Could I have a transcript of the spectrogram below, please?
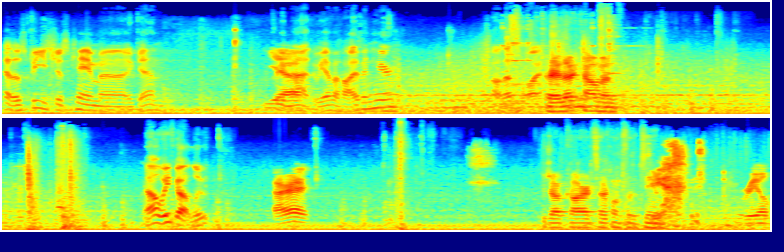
Yeah, those bees just came uh, again. Yeah. Do we have a hive in here? Oh, that's why. Hey, they're coming. Oh, we've got loot. All right. Good job, Connor. Took one for the team. Yeah. Real.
